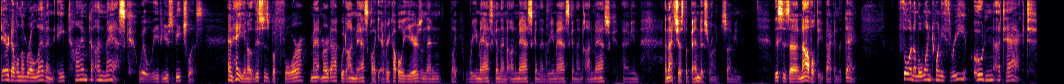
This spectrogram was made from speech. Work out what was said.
Daredevil number 11, A Time to Unmask, will leave you speechless. And hey, you know, this is before Matt Murdock would unmask like every couple of years and then like remask and then unmask and then remask and then unmask. I mean, and that's just the Bendis run. So, I mean, this is a novelty back in the day. Thor number 123, Odin Attacked.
